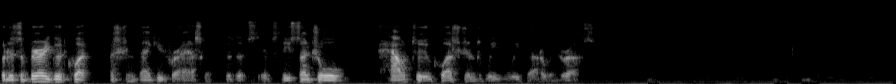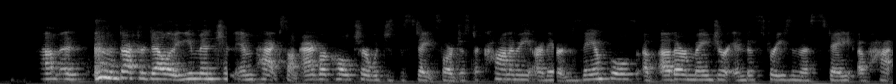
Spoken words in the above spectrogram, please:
But it's a very good question. Thank you for asking because it's it's the essential how-to questions we we've got to address. Um, and Dr. Dello, you mentioned impacts on agriculture, which is the state's largest economy. Are there examples of other major industries in the state of, high,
